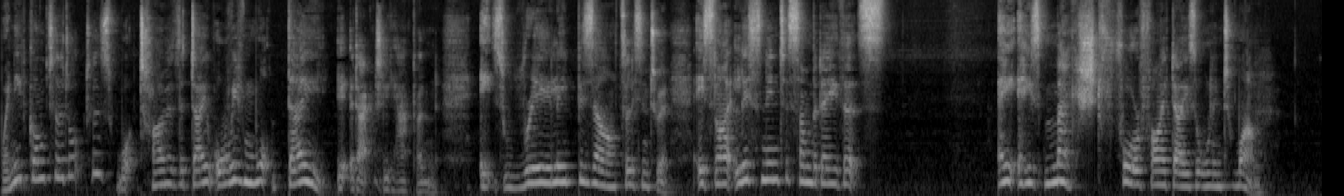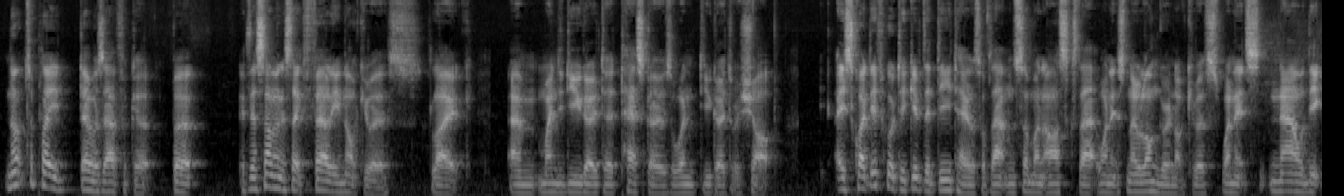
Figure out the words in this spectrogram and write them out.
when he'd gone to the doctors, what time of the day, or even what day it had actually happened. It's really bizarre to listen to him. It's like listening to somebody that's he, he's mashed four or five days all into one. Not to play devil's advocate, but if there's something that's like fairly innocuous, like um, when did you go to Tesco's or when did you go to a shop, it's quite difficult to give the details of that when someone asks that when it's no longer innocuous, when it's now the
